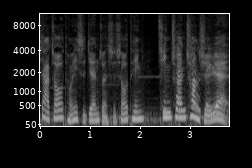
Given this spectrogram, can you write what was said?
下周同一时间准时收听《青春创学院》。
